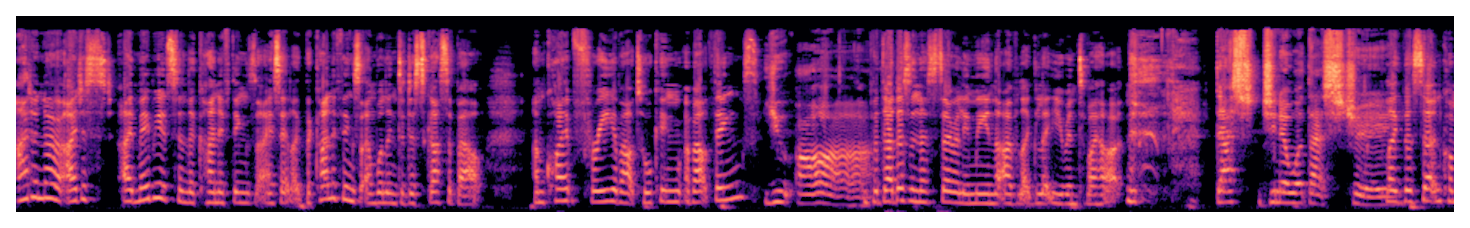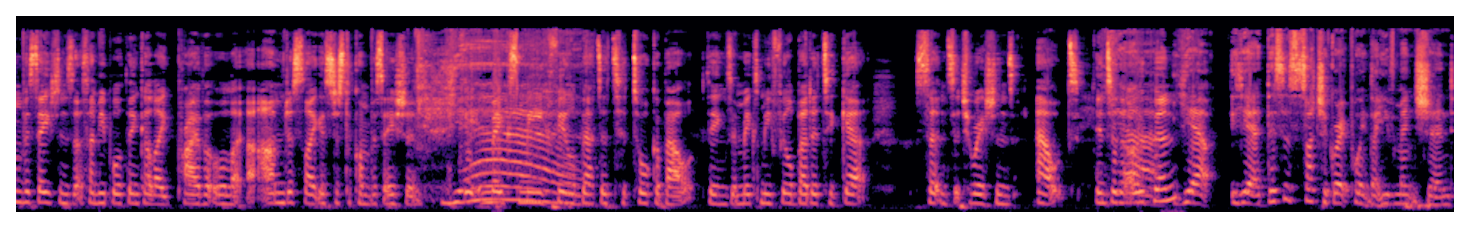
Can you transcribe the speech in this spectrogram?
I don't know. I just, I maybe it's in the kind of things that I say, like the kind of things I'm willing to discuss about. I'm quite free about talking about things, You are. but that doesn't necessarily mean that I've like let you into my heart. That's do you know what? That's true. like there's certain conversations that some people think are like private or like I'm just like it's just a conversation. Yeah. It makes me feel better to talk about things. It makes me feel better to get certain situations out into the open. Yeah, yeah. This is such a great point that you've mentioned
